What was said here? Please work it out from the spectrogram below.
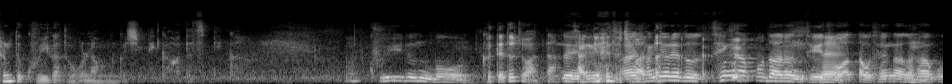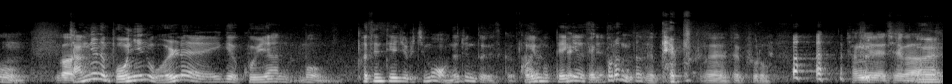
그럼 또 구위가 더 올라오는 것입니까? 어떻습니까? 9위는 뭐 그때도 좋았다. 네. 작년에도 아니, 좋았다. 작년에도 생각보다는 되게 네. 좋았다고 생각을 음, 하고 음. 그러니까 작년은 본인 원래 이게 구위 한뭐 퍼센테이지로 치면 어느 정도였을까? 거의 뭐 100이었어요. 100%입니다. 100%. 100%. 네, 100%. 작년에 제가 네.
